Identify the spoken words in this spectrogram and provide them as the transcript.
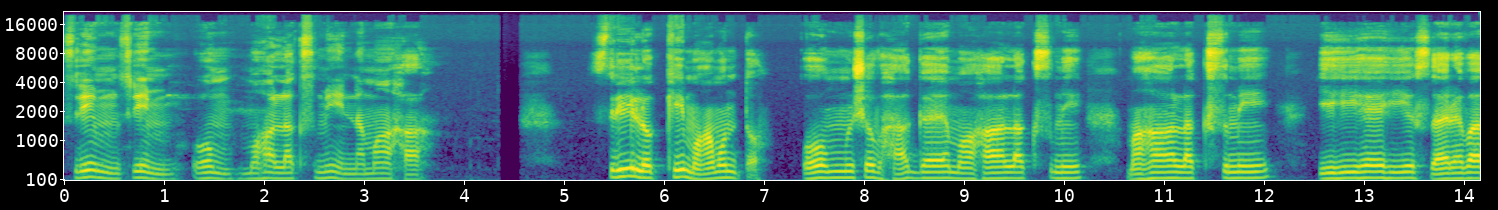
শ্রীম শ্রীম ওম মহালক্ষ্মী নমঃ। শ্রীলক্ষ্মী মহামন্ত ওম সৌভাগ্য মহালক্ষ্মী মহালক্ষ্মী। ইহে হি সর্বা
